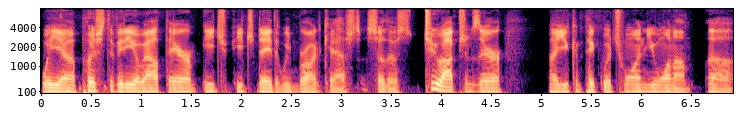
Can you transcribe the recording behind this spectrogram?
We uh, push the video out there each each day that we broadcast. So there's two options there. Uh, you can pick which one you want to uh,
